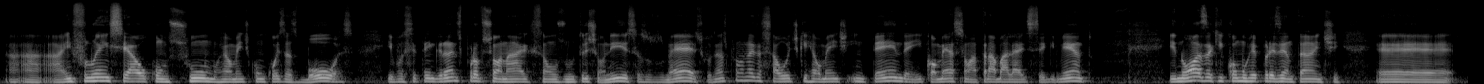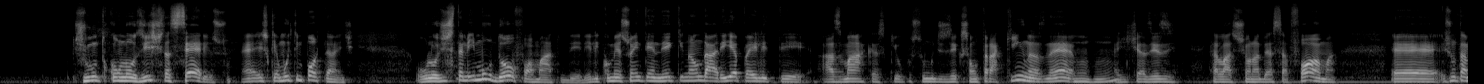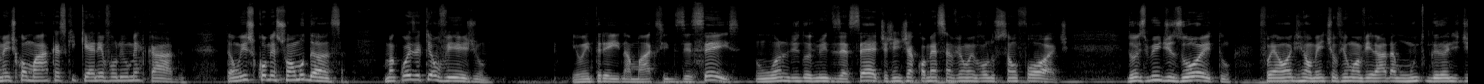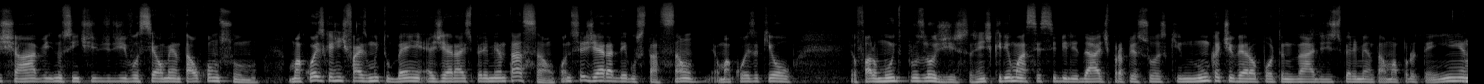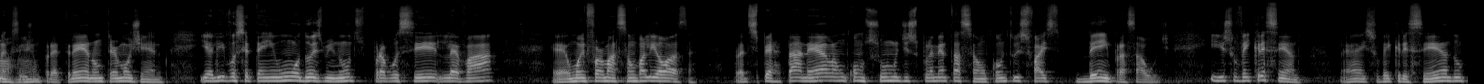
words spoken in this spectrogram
a, a influenciar o consumo realmente com coisas boas. E você tem grandes profissionais que são os nutricionistas, os médicos, né? os profissionais da saúde que realmente entendem e começam a trabalhar esse segmento. E nós aqui como representante, é, junto com lojistas sérios, é isso que é muito importante. O lojista também mudou o formato dele. Ele começou a entender que não daria para ele ter as marcas que eu costumo dizer que são traquinas, né? Uhum. A gente às vezes relaciona dessa forma, é, juntamente com marcas que querem evoluir o mercado. Então isso começou a mudança. Uma coisa que eu vejo, eu entrei na Maxi 16, no ano de 2017 a gente já começa a ver uma evolução forte. 2018 foi onde realmente eu vi uma virada muito grande de chave no sentido de você aumentar o consumo. Uma coisa que a gente faz muito bem é gerar experimentação. Quando você gera degustação, é uma coisa que eu, eu falo muito para os lojistas. A gente cria uma acessibilidade para pessoas que nunca tiveram a oportunidade de experimentar uma proteína, Aham. que seja um pré-treino, um termogênico. E ali você tem um ou dois minutos para você levar é, uma informação valiosa, para despertar nela um consumo de suplementação, quanto isso faz bem para a saúde. E isso vem crescendo, né? Isso vem crescendo.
